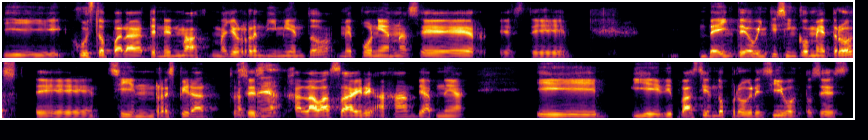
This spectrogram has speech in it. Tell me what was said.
y justo para tener mayor rendimiento me ponían a hacer este 20 o 25 metros eh, sin respirar. Entonces jalabas aire, ajá, de apnea y, y va siendo progresivo. Entonces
